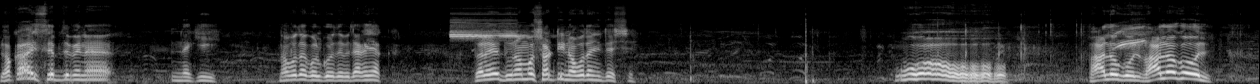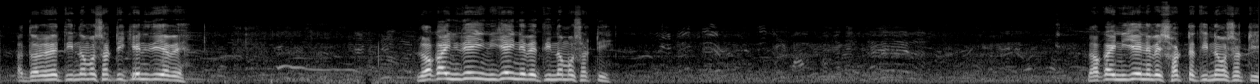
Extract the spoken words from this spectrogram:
লকাই সেভ দেবে না নাকি? নবদা গোল করে দেবে, দেখা যাক। দলের দু নম্বর শটটি নবদা নিতে এসছে। ও ভালো গোল ভালো গোল। আর দলের হয়ে তিন নম্বর শটটি কে নিতে যাবে? লকাই নিজেই নিজেই নেবে তিন নম্বর শটটি। লকাই নিজেই নেবে শটটা, তিন নম্বর শটটি।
